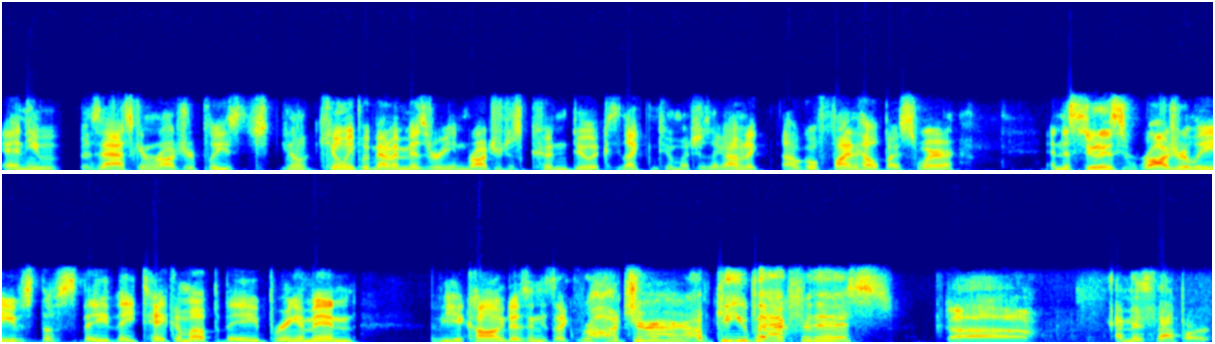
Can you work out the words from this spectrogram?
and he was asking Roger, please, just, you know, kill me, put me out of my misery, and Roger just couldn't do it because he liked him too much. He's like, I'm gonna, I'll go find help, I swear. And as soon as Roger leaves, the, they they take him up, they bring him in. Viet Cong does, and he's like, Roger, I'll get you back for this. Uh, I missed that part.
